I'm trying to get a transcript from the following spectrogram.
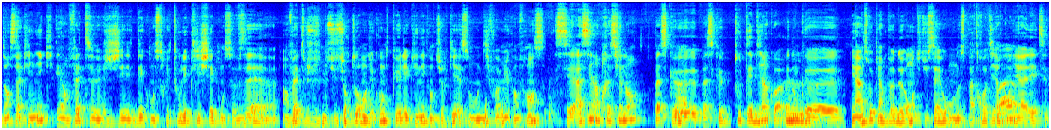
dans sa clinique. Et en fait, euh, j'ai déconstruit tous les clichés qu'on se faisait. euh. En fait, je me suis surtout rendu compte que les cliniques en Turquie, elles sont dix fois mieux qu'en France. C'est assez impressionnant parce que, parce que tout est bien, quoi. Et donc, Mm. euh, il y a un truc un peu de honte, tu sais, où on n'ose pas trop dire Ouais. qu'on y est allé, etc.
